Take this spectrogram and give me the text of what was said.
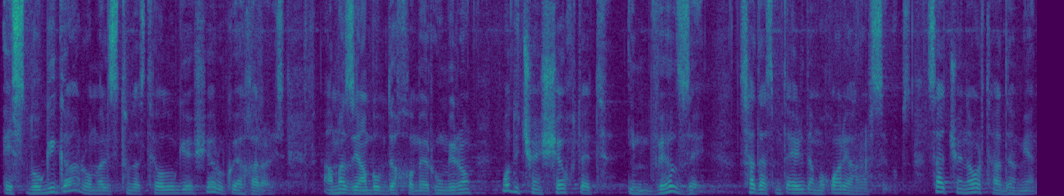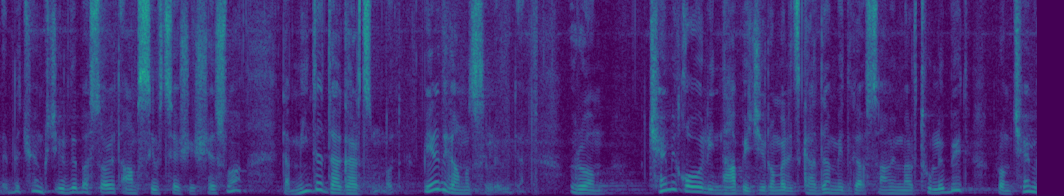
ეს ლოგიკა, რომელიც თუნდაც თეოლოგიაშია, უკვე აღარ არის. ამაზე ამბობდა ხოლმე რუმი, რომ მოდი ჩვენ შევხვდეთ იმ ველზე, სადაც მტერი და მოყარი არ არსებობს. სადაც ჩვენ ვართ ადამიანები და ჩვენ გვჭირდება სწორედ ამ სივრცეში შესვლა და მინდა დაგარწმუნოთ პირადი გამოცდილებიდან, რომ ჩემი ყოველი ნაბიჯი, რომელიც გადამიდგავს სამიმართულებით, რომ ჩემი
